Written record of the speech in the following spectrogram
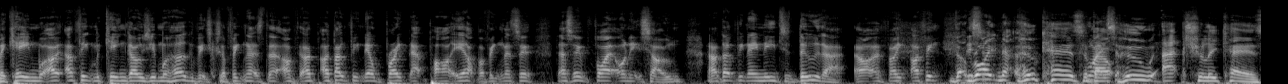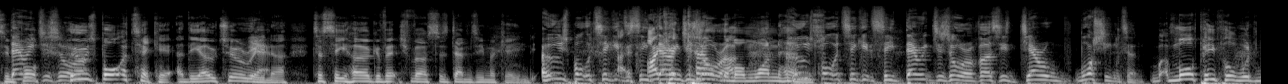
McKean, I, I think McKean goes in with Hrgovic because I think that's the. I, I, don't think they'll break that party up. I think that's a that's a fight on its own, and I don't think they need to do that. I, I think. I think listen, right now, who cares Right, about so- who actually cares? Who Derek bought- who's bought a ticket at the O2 Yeah. Arena to see Hrgovic versus Demsey McKean? Who's bought a ticket to see I Derek can count them on one hand. Who's bought a ticket to see Derek Chisora versus Gerald Washington? More people would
